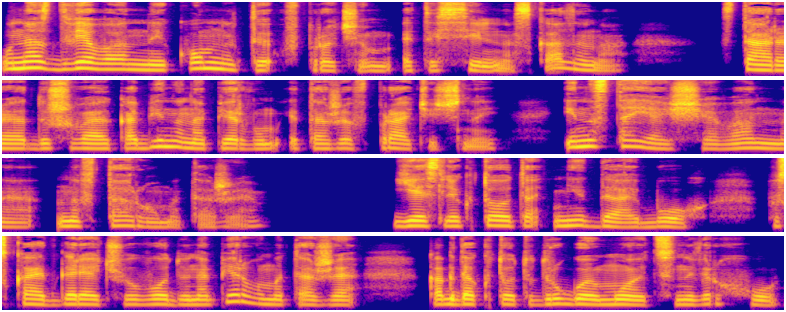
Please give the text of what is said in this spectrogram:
У нас две ванные комнаты, впрочем, это сильно сказано. Старая душевая кабина на первом этаже в прачечной и настоящая ванная на втором этаже. Если кто-то, не дай бог, пускает горячую воду на первом этаже, когда кто-то другой моется наверху,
